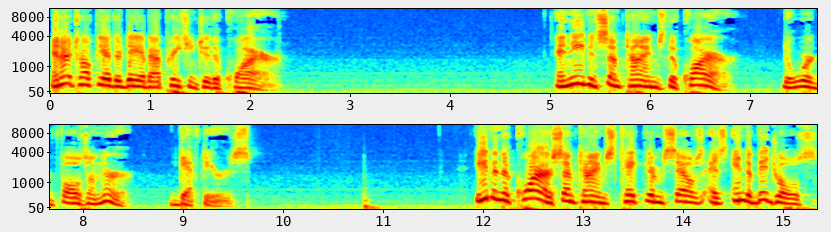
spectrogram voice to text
And I talked the other day about preaching to the choir. And even sometimes the choir, the word falls on their deaf ears. Even the choir sometimes take themselves as individuals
